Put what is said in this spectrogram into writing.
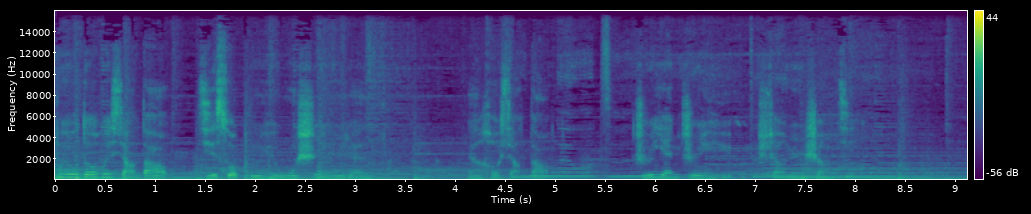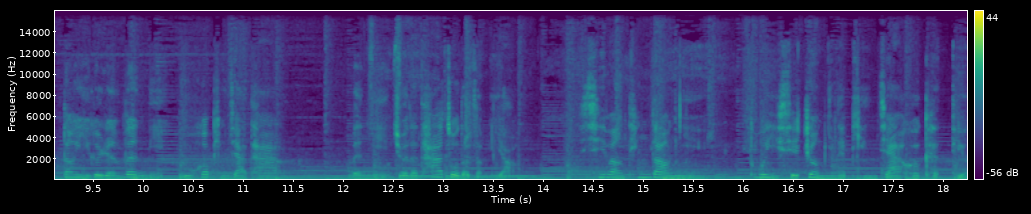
不由得会想到“己所不欲，勿施于人”，然后想到“直言直语，伤人伤己”。当一个人问你如何评价他，问你觉得他做的怎么样？希望听到你多一些正面的评价和肯定，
